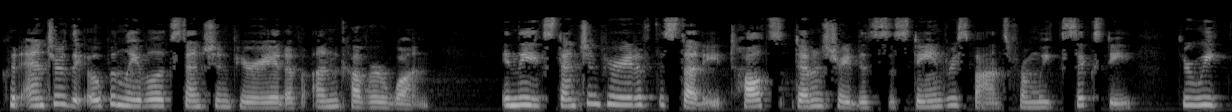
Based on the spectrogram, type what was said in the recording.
could enter the open label extension period of Uncover 1. In the extension period of the study, Taltz demonstrated sustained response from week 60 through week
